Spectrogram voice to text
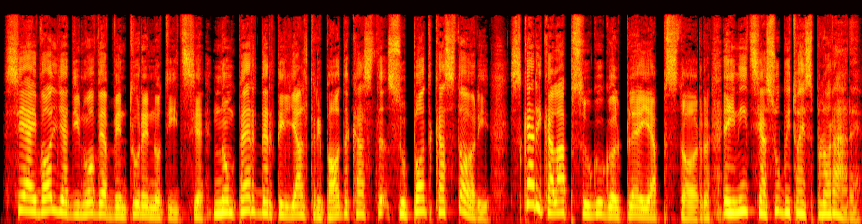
Se hai voglia di nuove avventure e notizie, non perderti gli altri podcast su Podcast Story. Scarica l'app su Google Play App Store e inizia subito a esplorare.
